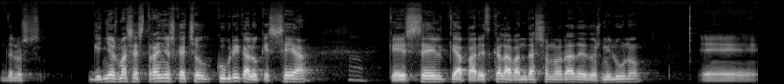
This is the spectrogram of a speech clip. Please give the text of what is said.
de los guiños más extraños que ha hecho Kubrick a lo que sea, Ah. que es el que aparezca la banda sonora de 2001 eh,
